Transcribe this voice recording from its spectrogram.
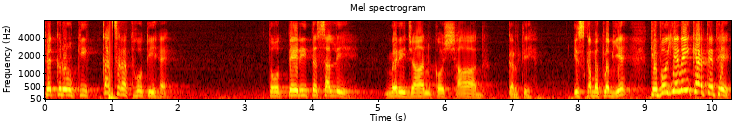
فکروں کی کثرت ہوتی ہے تو تیری تسلی میری جان کو شاد کرتی ہے۔ اس کا مطلب یہ کہ وہ یہ نہیں کہتے تھے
